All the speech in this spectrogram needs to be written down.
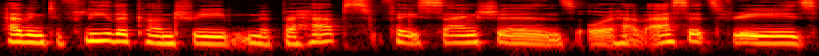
having to flee the country, perhaps face sanctions or have assets freeze,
